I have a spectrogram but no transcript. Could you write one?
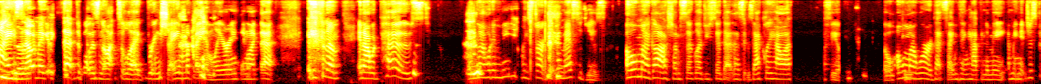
nice yeah. and I would make it acceptable as not to like bring shame my family or anything like that. And um and I would post and I would immediately start getting messages. Oh my gosh, I'm so glad you said that. That's exactly how I feel. Oh my word, that same thing happened to me. I mean, it just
